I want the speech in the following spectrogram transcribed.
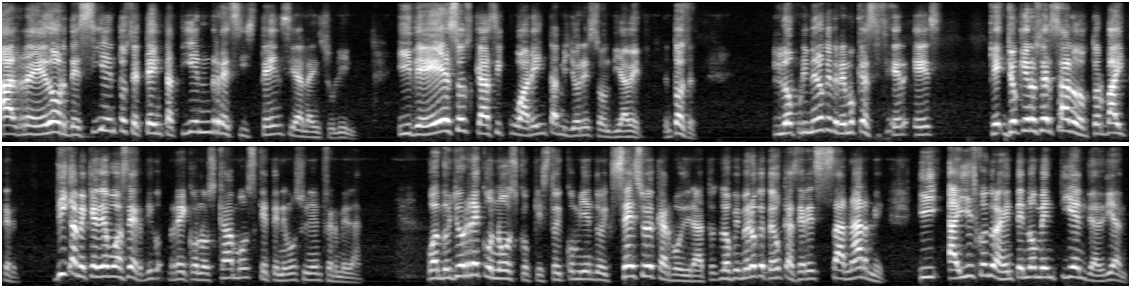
alrededor de 170 tienen resistencia a la insulina y de esos casi 40 millones son diabéticos. Entonces, lo primero que tenemos que hacer es que yo quiero ser sano, doctor Baiter. Dígame qué debo hacer. Digo, reconozcamos que tenemos una enfermedad. Cuando yo reconozco que estoy comiendo exceso de carbohidratos, lo primero que tengo que hacer es sanarme. Y ahí es cuando la gente no me entiende, Adrián.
